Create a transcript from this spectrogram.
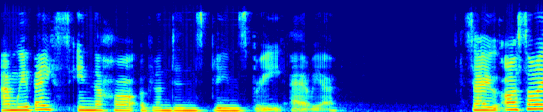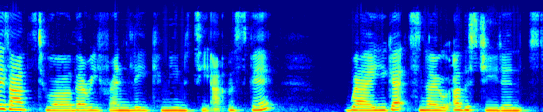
and we're based in the heart of London's Bloomsbury area. So our size adds to our very friendly community atmosphere where you get to know other students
